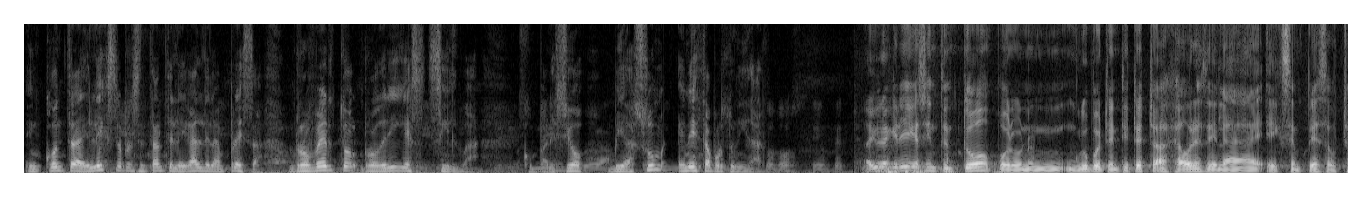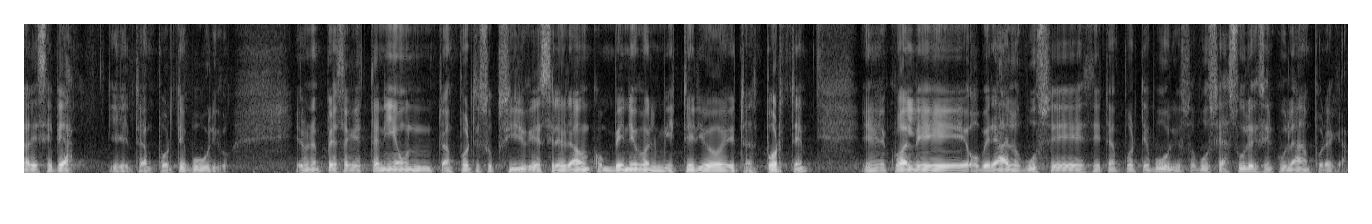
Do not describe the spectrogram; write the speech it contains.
en contra del ex representante legal de la empresa, Roberto Rodríguez Silva. Compareció vía Zoom en esta oportunidad. Hay una querella que se intentó por un, grupo de 33 trabajadores de la ex empresa Austral SPA, el transporte público. Era una empresa que tenía un transporte subsidio que celebrado un convenio con el Ministerio de Transporte en el cual eh, operaban los buses de transporte público, esos buses azules que circulaban por acá.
